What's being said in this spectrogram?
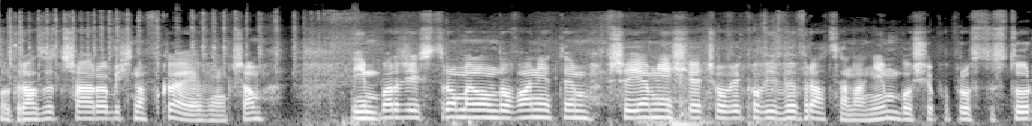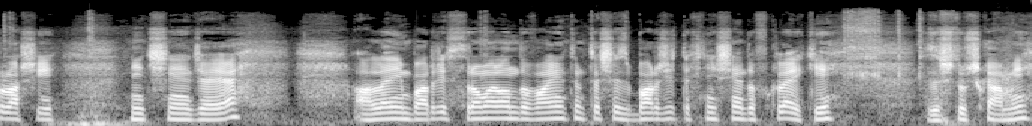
od razu trzeba robić na wkleję większą. Im bardziej strome lądowanie, tym przyjemniej się człowiekowi wywraca na nim, bo się po prostu sturlasz i nic się nie dzieje. Ale im bardziej strome lądowanie, tym też jest bardziej technicznie do wklejki ze sztuczkami.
